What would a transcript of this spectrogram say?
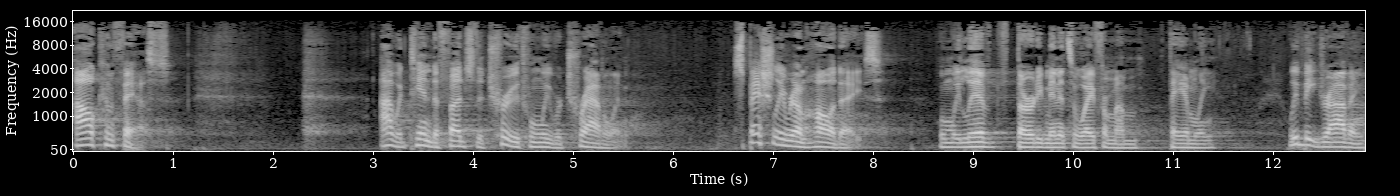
I'll confess. I would tend to fudge the truth when we were traveling, especially around holidays when we lived 30 minutes away from my family. We'd be driving.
